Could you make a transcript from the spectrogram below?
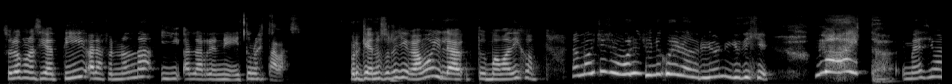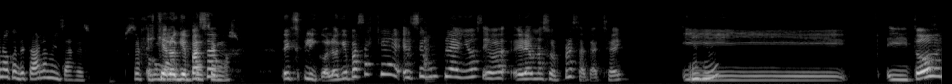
solo conocía a ti, a la Fernanda y a la René, y tú no estabas. Porque nosotros llegamos y la, tu mamá dijo, la Maite se va viene con el Adrián, y yo dije, ¡Maita! Y me decía, no contestaba los mensajes. Entonces fue Es que como, lo que ¿qué pasa- hacemos? Te explico. Lo que pasa es que ese cumpleaños iba- era una sorpresa, ¿cachai? Y, y todos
